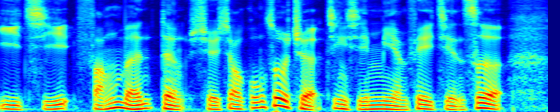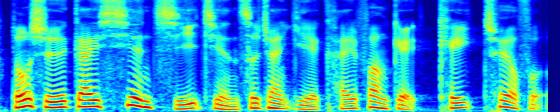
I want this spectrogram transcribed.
以及房门等学校工作者进行免费检测。同时，该县级检测站也开放给 K-12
